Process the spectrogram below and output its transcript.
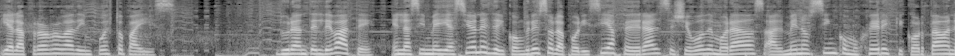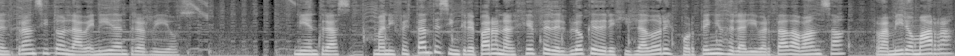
y a la prórroga de impuesto país. Durante el debate, en las inmediaciones del Congreso la Policía Federal se llevó demoradas a al menos cinco mujeres que cortaban el tránsito en la avenida Entre Ríos mientras, manifestantes increparon al jefe del bloque de legisladores porteños de la Libertad Avanza, Ramiro Marra,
